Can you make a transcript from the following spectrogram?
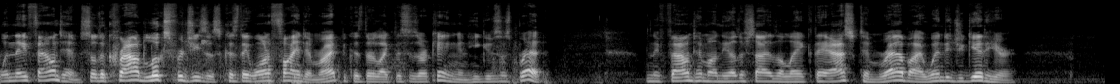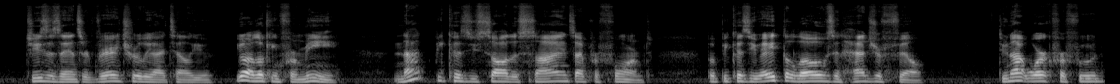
when they found him. So the crowd looks for Jesus because they want to find him, right? Because they're like, this is our king and he gives us bread. When they found him on the other side of the lake, they asked him, Rabbi, when did you get here? Jesus answered, Very truly I tell you, you are looking for me, not because you saw the signs I performed, but because you ate the loaves and had your fill. Do not work for food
